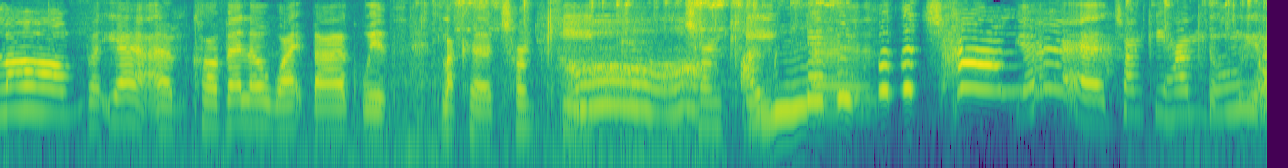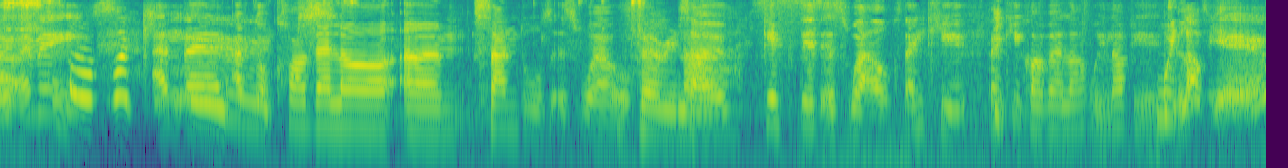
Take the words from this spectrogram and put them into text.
love. but yeah um carvela white bag with like a chunky chunky I'm living uh, for the chunk. Yeah chunky handle you know what i mean Oh, so cute. and then I've got Carvela um, sandals as well. Very nice. So gifted as well. Thank you. Thank you, Carvela. We love you. We love you.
